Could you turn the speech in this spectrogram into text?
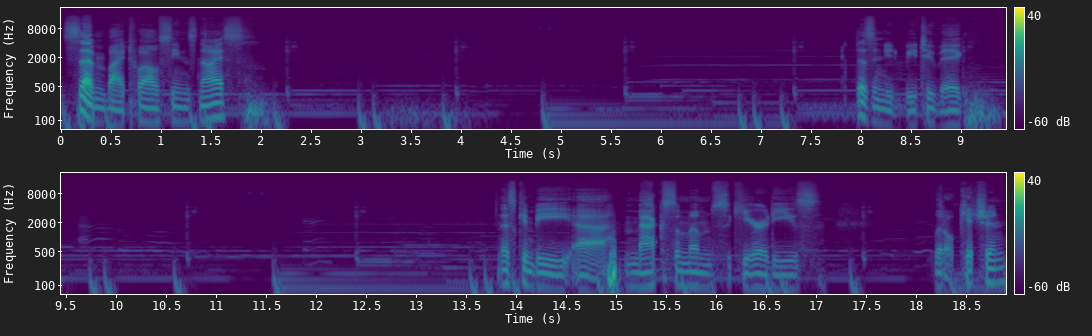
Seven by twelve seems nice. Doesn't need to be too big. This can be uh, maximum securities little kitchen.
